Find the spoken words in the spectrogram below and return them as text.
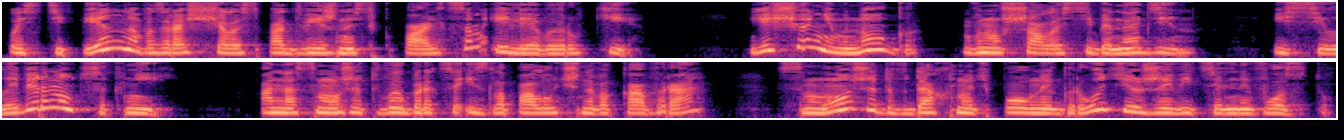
Постепенно возвращалась подвижность к пальцам и левой руки. Еще немного, внушала себе Надин, и сила вернуться к ней. Она сможет выбраться из злополучного ковра, сможет вдохнуть полной грудью живительный воздух.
